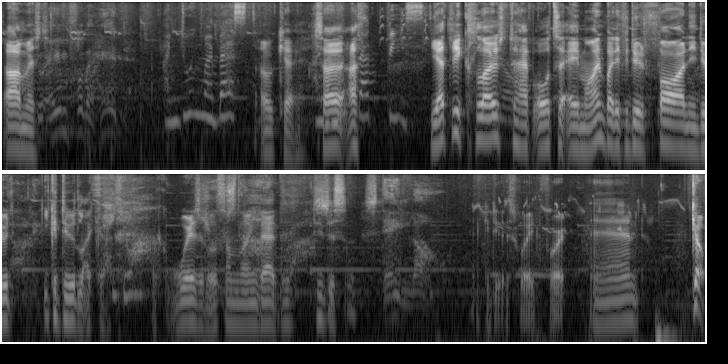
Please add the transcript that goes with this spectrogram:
Ah, I missed. Aim for the head. I'm doing my best. Okay. So want I you have to be close to have auto aim on, but if you do it far and you do it, you could do it like a, There like a wizard or something like that. You just Stay low. I could do this. Wait for it. And go.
